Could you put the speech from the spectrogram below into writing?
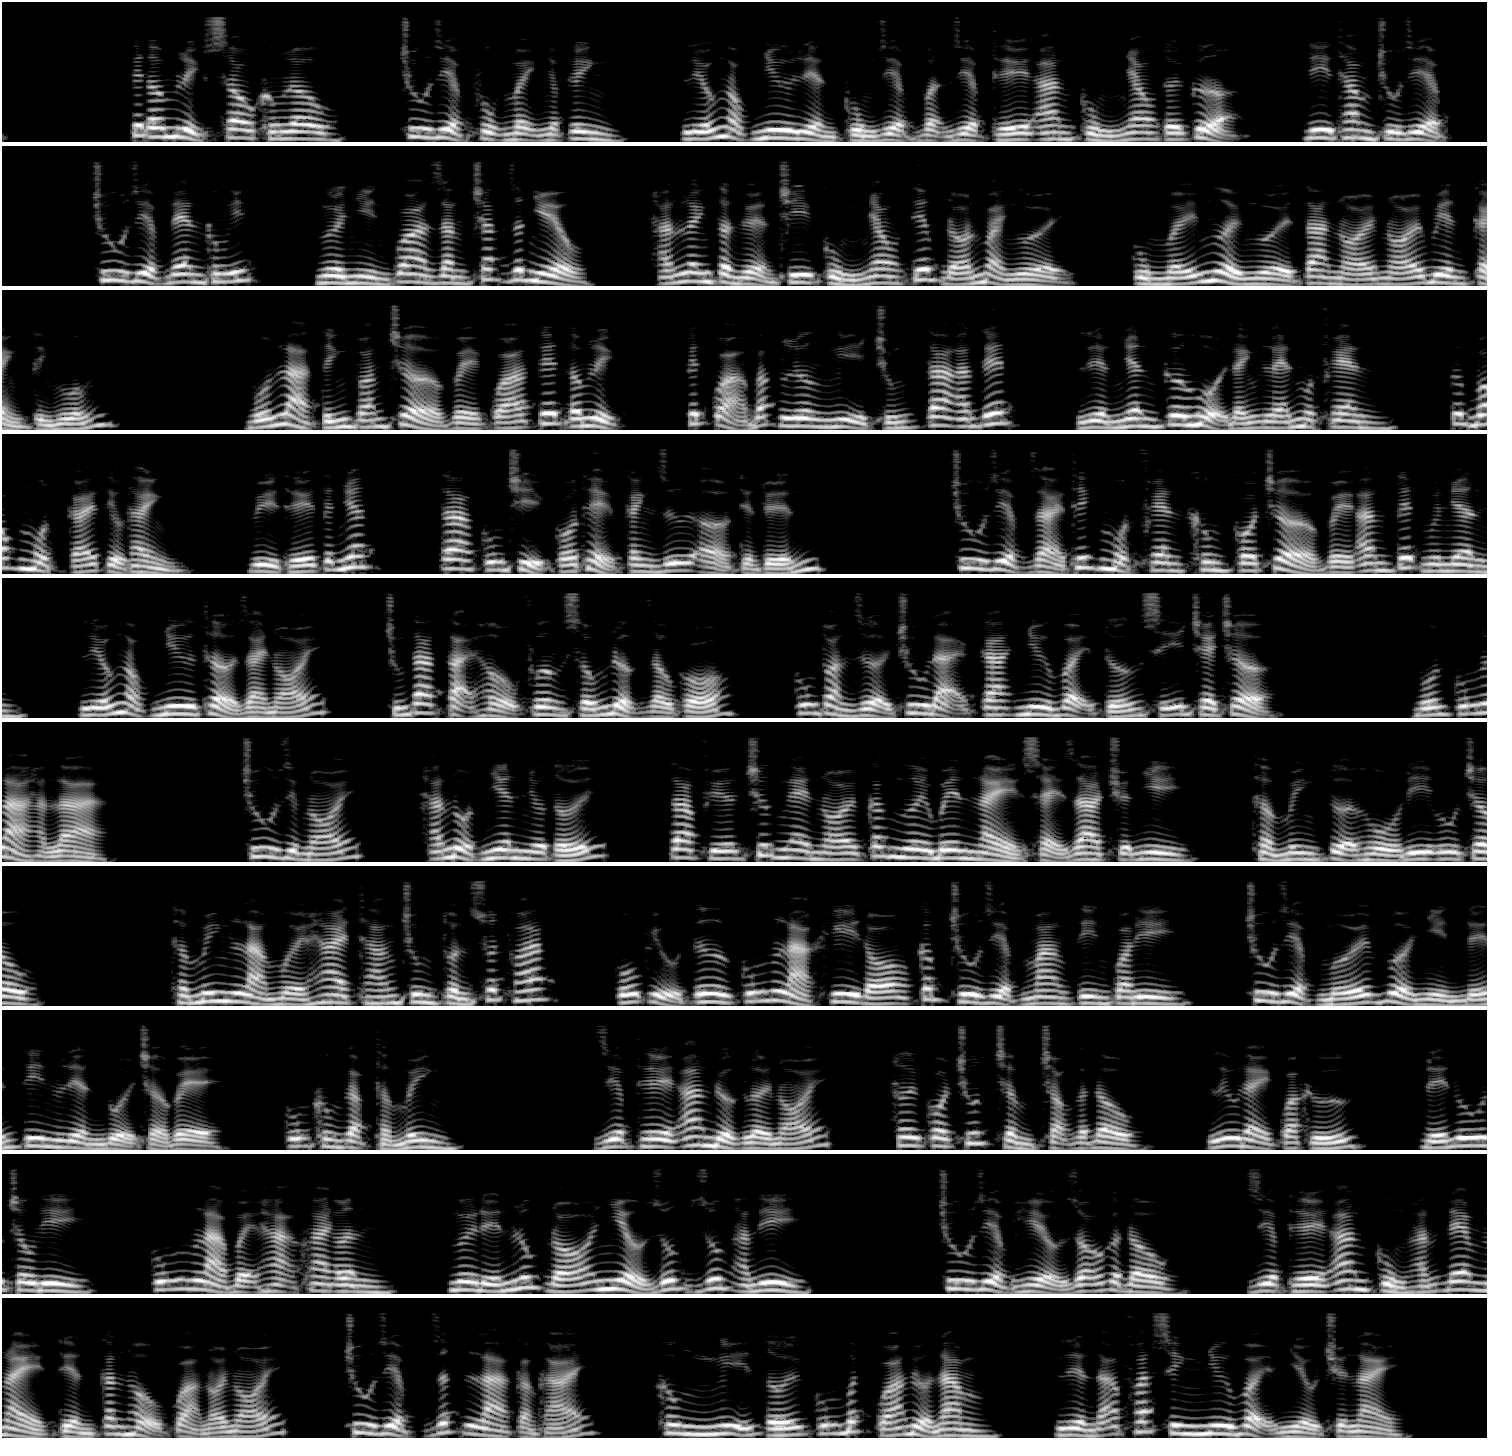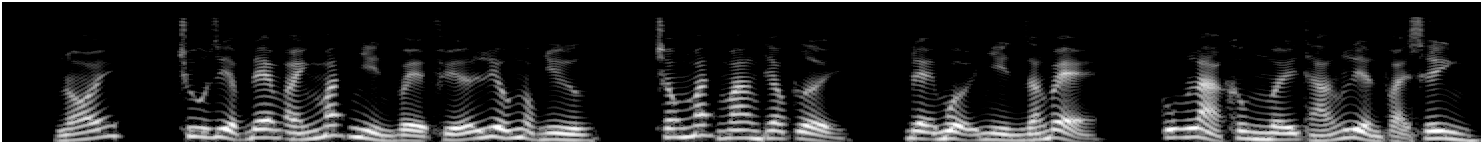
Tết âm lịch sau không lâu, Chu Diệp phụng mệnh nhập kinh, Liễu Ngọc Như liền cùng Diệp vận Diệp Thế An cùng nhau tới cửa, đi thăm Chu Diệp. Chu Diệp đen không ít, người nhìn qua răn chắc rất nhiều, hắn lanh Tần luyện Chi cùng nhau tiếp đón vài người, cùng mấy người người ta nói nói biên cảnh tình huống. Vốn là tính toán trở về quá Tết âm lịch, kết quả Bắc Lương nghị chúng ta ăn Tết, liền nhân cơ hội đánh lén một phen, cướp bóc một cái tiểu thành, vì thế tất nhất, ta cũng chỉ có thể canh giữ ở tiền tuyến. Chu Diệp giải thích một phen không có trở về ăn Tết nguyên nhân, Liễu Ngọc Như thở dài nói, chúng ta tại hậu phương sống được giàu có, cũng toàn dựa Chu đại ca như vậy tướng sĩ che chở. Vốn cũng là hẳn là. Chu Diệp nói, hắn đột nhiên nhớ tới, ta phía trước nghe nói các ngươi bên này xảy ra chuyện nhi, thẩm minh tựa hồ đi U Châu. Thẩm minh là 12 tháng trung tuần xuất phát, cố cửu tư cũng là khi đó cấp Chu Diệp mang tin qua đi, Chu Diệp mới vừa nhìn đến tin liền đuổi trở về, cũng không gặp thẩm minh. Diệp Thề An được lời nói, hơi có chút trầm trọng gật đầu, lưu này quá khứ, đến U Châu đi, cũng là bệ hạ khai ân, ngươi đến lúc đó nhiều giúp giúp hắn đi. Chu Diệp hiểu rõ gật đầu, Diệp Thề An cùng hắn đem này tiền căn hậu quả nói nói, Chu Diệp rất là cảm khái, không nghĩ tới cũng bất quá nửa năm, liền đã phát sinh như vậy nhiều chuyện này. Nói, Chu Diệp đem ánh mắt nhìn về phía Liễu Ngọc Như, trong mắt mang theo cười, đệ muội nhìn dáng vẻ, cũng là không mấy tháng liền phải sinh.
